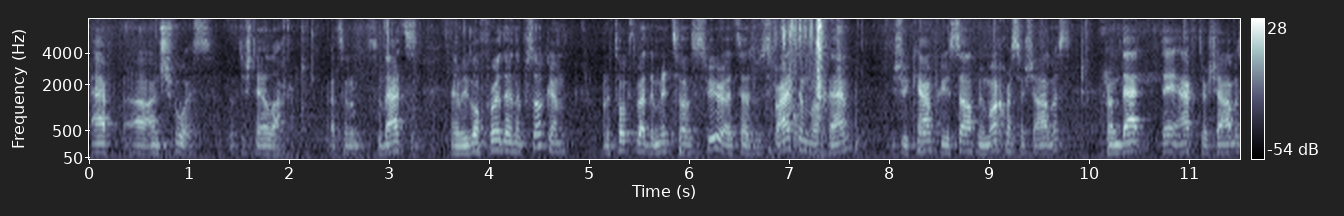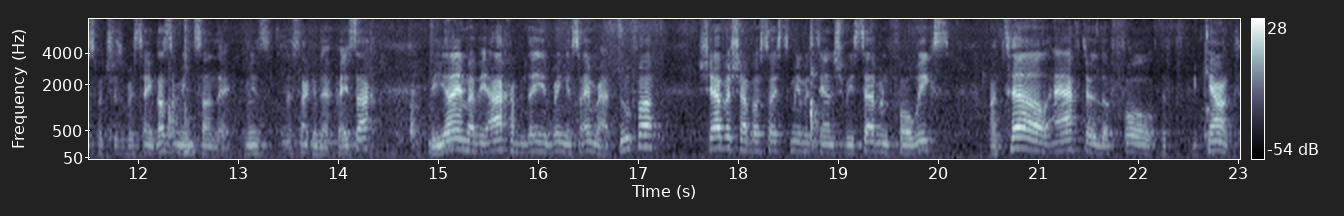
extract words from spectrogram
af, uh, on Shavuos with the Shtei That's an, so that's and we go further in the Psukim when it talks about the mitzvah of Sfira. It says lachem. You should count for yourself Mimachras Shabbos from that day after Shabbos, which is we're saying doesn't mean Sunday, it means the second day of Pesach. V'yayim aviacham, the day you bring a Seimer at Nufa, Sheva Shabbos to me it should be seven full weeks until after the full the, you count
